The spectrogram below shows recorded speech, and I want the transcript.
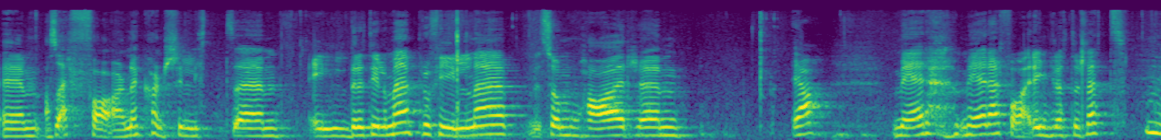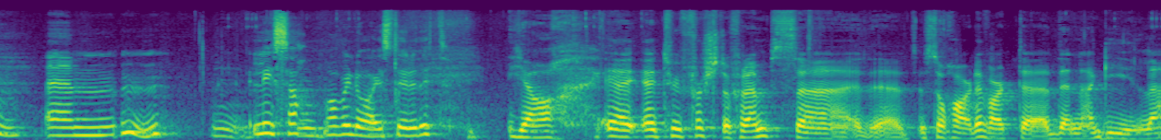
um, altså erfarne, kanskje litt um, eldre til og med, profilene som har ja, mer, mer erfaring, rett og slett. Um, mm. Lisa, hva vil du ha i styret ditt? Ja, jeg, jeg, tror først og fremst uh, så har det vært uh, den agile.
